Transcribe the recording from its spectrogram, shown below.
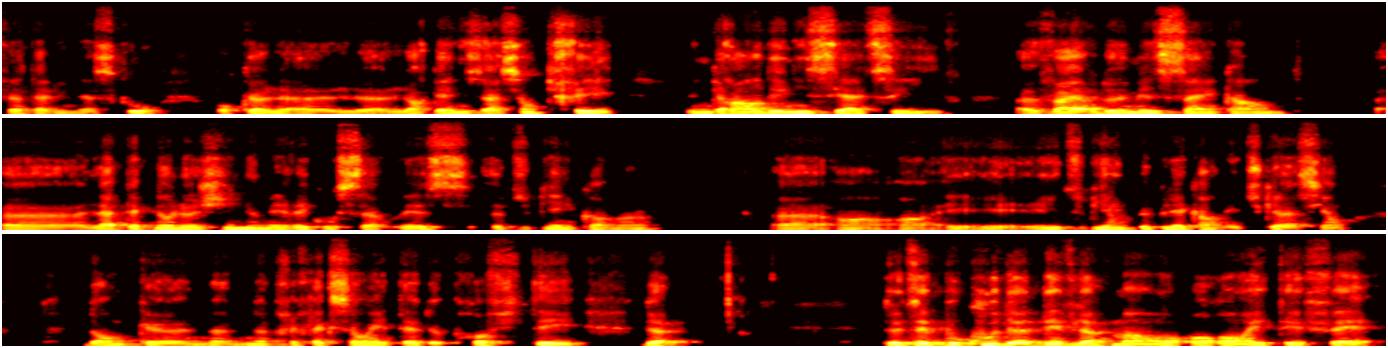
faite à l'UNESCO, pour que l'organisation crée une grande initiative euh, vers 2050, euh, la technologie numérique au service du bien commun euh, et, du bien public en éducation. Donc, notre réflexion était de profiter de, de dire beaucoup de développements auront été faits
